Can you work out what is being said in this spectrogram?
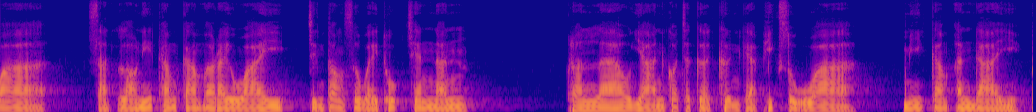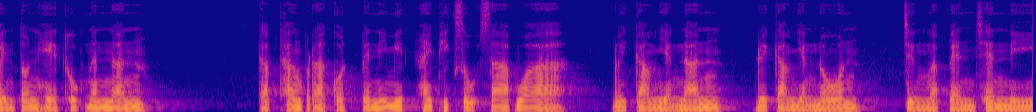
ว่า สัตว์เหล่านี้ทำกรรมอะไรไว้ จึงต้องเสวยทุกข์เช่นนั้น ครั้นแล้วญาณก็จะเกิดขึ้นแก่ภิกษุว่า มีกรรมอันใดเป็นต้นเหตุทุกข์นั้น ๆ กับทั้งปรากฏเป็นนิมิตให้ภิกษุทราบว่า ด้วยกรรมอย่างนั้น ด้วยกรรมอย่างโน้น จึงมาเป็นเช่นนี้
